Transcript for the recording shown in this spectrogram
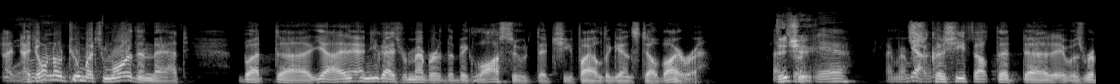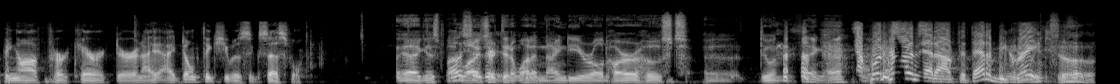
I, I don't know too much more than that, but uh, yeah, and, and you guys remember the big lawsuit that she filed against Elvira. Did she? Yeah, I remember. Yeah, because she felt that uh, it was ripping off her character, and I, I don't think she was successful. Yeah, I guess Oh, so Budweiser didn't want a 90 year old horror host uh, doing their thing, huh? Yeah, put her in that outfit. That'd be great.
